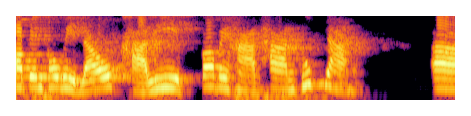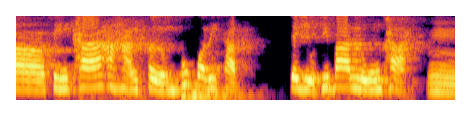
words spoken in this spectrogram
พอเป็นโควิดแล้วขารีบก็ไปหาทานทุกอย่างอ่าสินค้าอาหารเสริมทุกบริษัทจะอยู่ที่บ้านลุงค่ะอืม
